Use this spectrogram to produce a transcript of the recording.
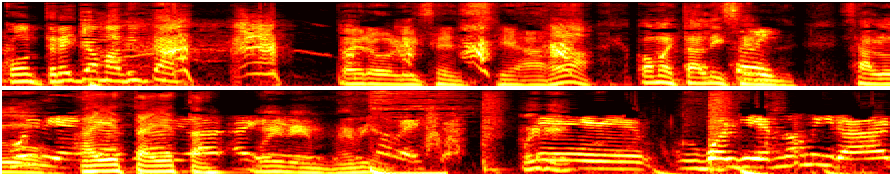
con, tres llamaditas. Pero, licenciada, ¿cómo está, licen? Soy. Saludos. Muy bien. Ahí está, ahí está. Eh, Muy bien, muy tú eh, volviendo a mirar,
